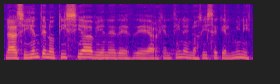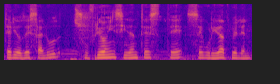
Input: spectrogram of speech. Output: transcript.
La siguiente noticia viene desde Argentina y nos dice que el Ministerio de Salud sufrió incidentes de seguridad, Belén.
